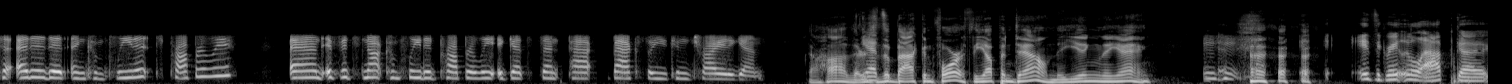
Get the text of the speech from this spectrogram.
to edit it and complete it properly. And if it's not completed properly, it gets sent back, back so you can try it again. Aha, there's yeah, the back and forth, the up and down, the yin, the yang. It's a great little app, uh,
